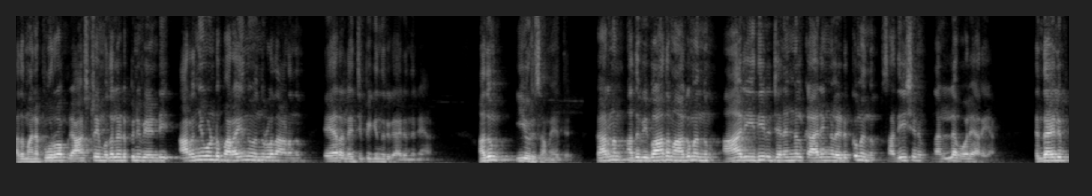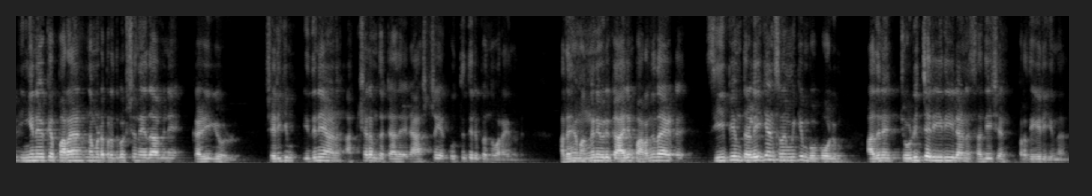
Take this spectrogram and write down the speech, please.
അത് മനഃപൂർവം രാഷ്ട്രീയ മുതലെടുപ്പിന് വേണ്ടി അറിഞ്ഞുകൊണ്ട് പറയുന്നു എന്നുള്ളതാണെന്നും ഏറെ ലജ്ജിപ്പിക്കുന്ന ഒരു കാര്യം തന്നെയാണ്. അതും ഈ ഒരു സമയത്ത്. കാരണം അത് വിവാദമാകുമെന്നും ആ രീതിയിൽ ജനങ്ങൾ കാര്യങ്ങൾ എടുക്കുമെന്നും സതീശനും നല്ല പോലെ അറിയാം. എന്തായാലും ഇങ്ങനെയൊക്കെ പറയാൻ നമ്മുടെ പ്രതിപക്ഷ നേതാവിനെ കഴിയുകയുള്ളൂ. ശരിക്കും ഇതിനെയാണ് അക്ഷരം തെറ്റാതെ രാഷ്ട്രീയ കുത്തിത്തിരിപ്പ് എന്ന് പറയുന്നത്. അദ്ദേഹം അങ്ങനെ ഒരു കാര്യം പറഞ്ഞതായിട്ട് സി പി എം തെളിയിക്കാൻ ശ്രമിക്കുമ്പോൾ പോലും അതിനെ ചൊടിച്ച രീതിയിലാണ് സതീശൻ പ്രതികരിക്കുന്നത്.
